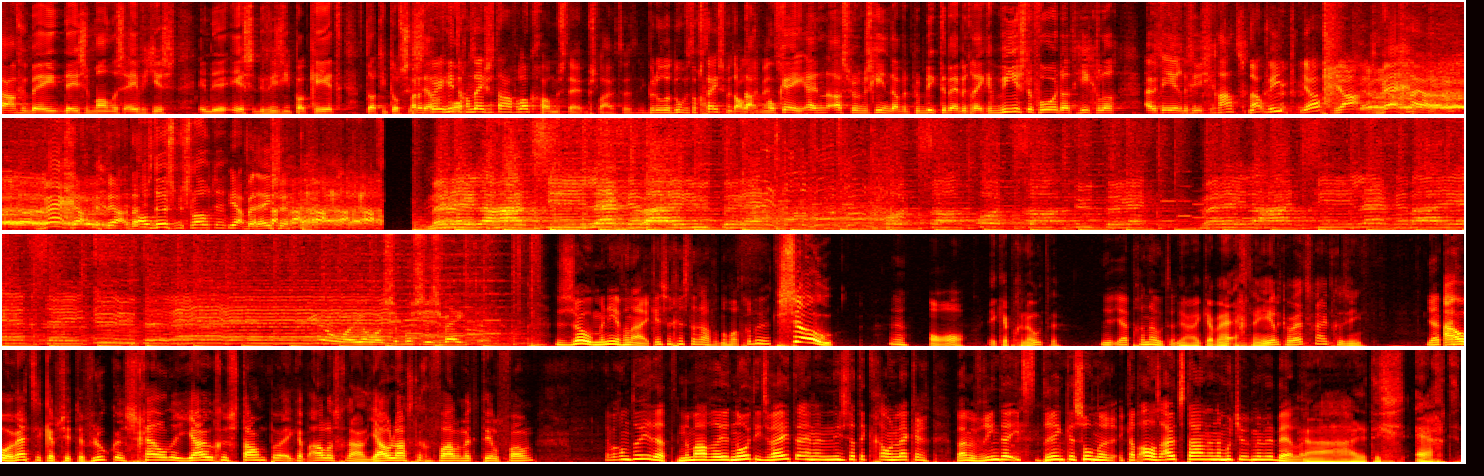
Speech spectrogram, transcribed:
Deze man eens eventjes in de eerste divisie parkeert. Dat hij tot Maar zichzelf dat kun je hier toch aan deze tafel ook gewoon besluiten? Ik bedoel, dat doen we toch steeds met allerlei Nou, Oké, mensen? en als we misschien dat we het publiek erbij betrekken... wie is ervoor dat Hiegler uit de eredivisie gaat? Nou, wie? Ja? Ja, weg. Nou ja. Weg! Ja, ja, dat Al is, dus besloten? ja bij deze. Mijn hele hart zie leggen wij Utrecht. Eens weten. Zo, meneer Van Eyck, is er gisteravond nog wat gebeurd? Zo! Ja. Oh, ik heb genoten. J- jij hebt genoten. Ja, ik heb echt een heerlijke wedstrijd gezien. Jij hebt echt- Oude wedstrijd. Ik heb zitten vloeken, schelden, juichen, stampen. Ik heb alles gedaan. Jou lastig gevallen met de telefoon. Ja, waarom doe je dat? Normaal wil je nooit iets weten en dan nu zat ik gewoon lekker bij mijn vrienden iets drinken zonder... Ik had alles uitstaan en dan moet je me weer bellen. Ja, het is echt...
